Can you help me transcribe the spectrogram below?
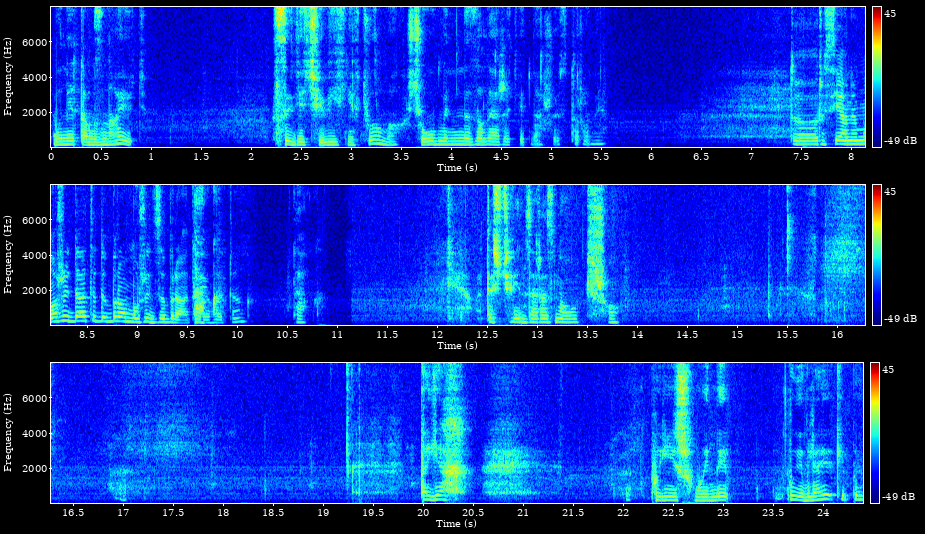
Вони там знають, сидячи в їхніх тюрмах, що обміни не залежать від нашої сторони. То росіяни можуть дати добро, можуть забрати Так. його, так? Так. А те, що він зараз знову пішов. Та я по-іншому і не уявляю, як, би,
